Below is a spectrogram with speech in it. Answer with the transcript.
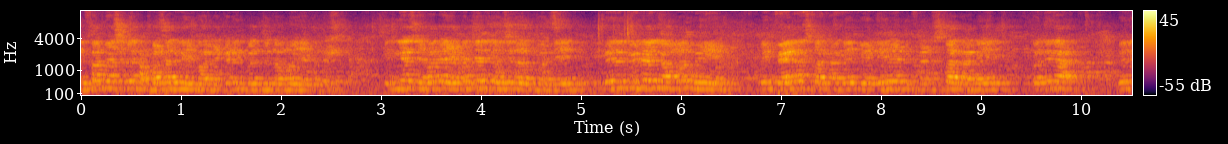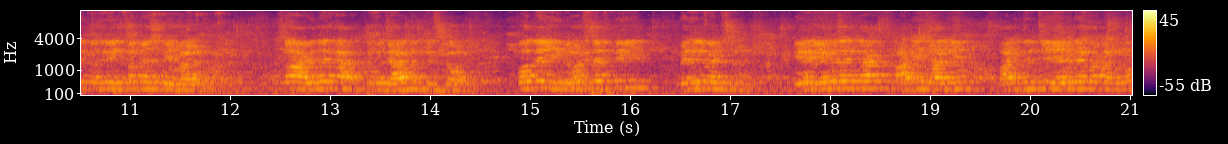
ఇన్ఫర్మేషన్ కంపల్సరీగా ఇవ్వాలి ఎక్కడికి వెళ్తున్నామో ఏమని. ఇన్ కేస్ ఏమైనా ఎమర్జెన్సీ వచ్చింది అనుకోండి మీరు వీడియో కాల్లో మీ మీ పేరెంట్స్తో కానీ మీ నీరెంట్ ఫ్రెండ్స్తో కానీ కొద్దిగా మీరు కొద్దిగా ఇన్ఫర్మేషన్ ఇవ్వాలన్నమాట సో ఆ విధంగా కొంచెం జాగ్రత్తలు తీసుకోవాలి. పోతే ఈ రోడ్ సేఫ్టీ మెజర్మెంట్స్ ఏ ఏ విధంగా పాటించాలి? వాటి గురించి ఏ విధంగా మనము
